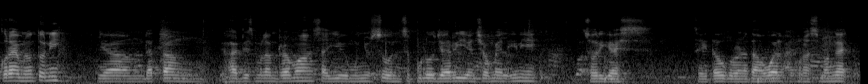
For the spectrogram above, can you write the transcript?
korang yang menonton ni yang datang hadis malam drama saya menyusun 10 jari yang comel ini. Sorry guys saya tahu korang datang awal korang semangat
